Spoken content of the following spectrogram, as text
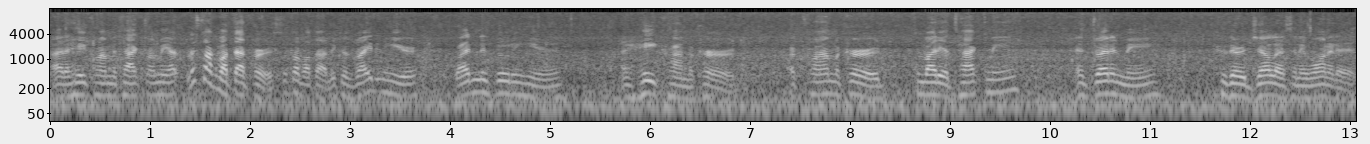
I had a hate crime attacked on me. Let's talk about that first. Let's talk about that because right in here, right in this building here, a hate crime occurred. A crime occurred somebody attacked me and threatened me because they were jealous and they wanted it.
